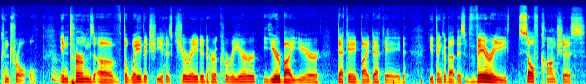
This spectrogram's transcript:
control. Hmm. In terms of the way that she has curated her career year by year, decade by decade, you think about this very self conscious,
